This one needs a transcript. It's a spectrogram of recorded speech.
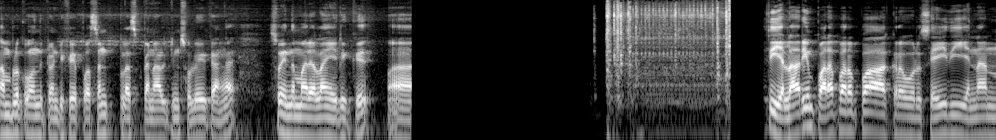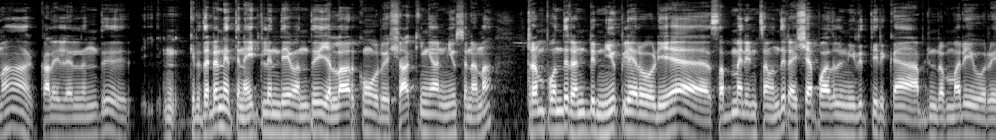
நம்மளுக்கு வந்து டுவெண்ட்டி ஃபைவ் பர்சன்ட் ப்ளஸ் பெனால்ட்டின்னு சொல்லியிருக்காங்க. ஸோ இந்த மாதிரியெல்லாம் இருக்குது இது எல்லாரையும் பரபரப்பாக ஆக்கிற ஒரு செய்தி என்னன்னா காலையிலேருந்து கிட்டத்தட்ட நேற்று நைட்லேருந்தே வந்து எல்லாருக்கும் ஒரு ஷாக்கிங்கான நியூஸ் என்னென்னா ட்ரம்ப் வந்து ரெண்டு நியூக்ளியரோடைய சப்மரீன்ஸை வந்து ரஷ்யா பாதையில் நிறுத்தியிருக்கேன் அப்படின்ற மாதிரி ஒரு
